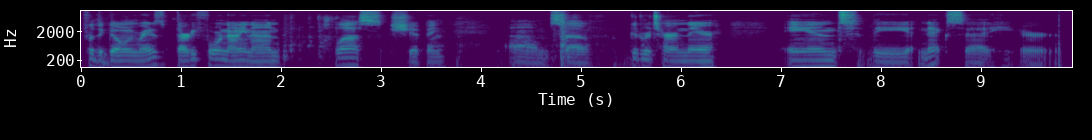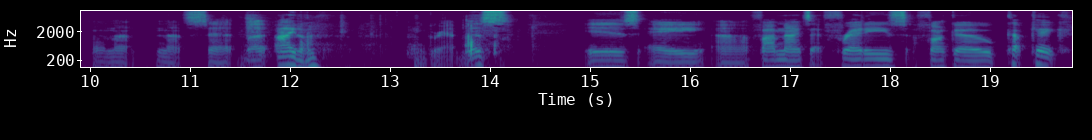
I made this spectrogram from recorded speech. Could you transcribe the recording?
for the going rate. It's $34.99 plus shipping. Um, so good return there. And the next set here, well, not not set, but item. Grab this. Is a uh, Five Nights at Freddy's Funko Cupcake.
